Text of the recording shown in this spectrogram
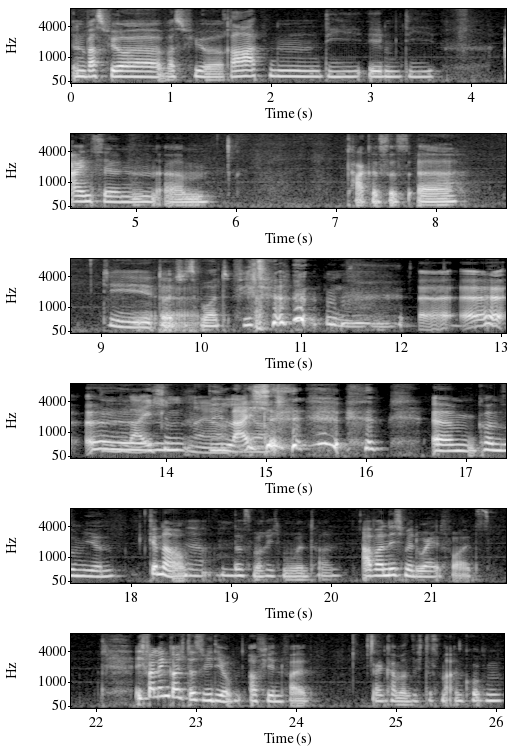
in was für, was für Raten die eben die einzelnen ähm, Carcasses, äh, Die, deutsches Wort fehlt. äh, die Leichen, naja. die Leiche ähm, konsumieren. Genau, Ja. das mache ich momentan. Aber nicht mit Whale Falls. Ich verlinke euch das Video auf jeden Fall. Dann kann man sich das mal angucken.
